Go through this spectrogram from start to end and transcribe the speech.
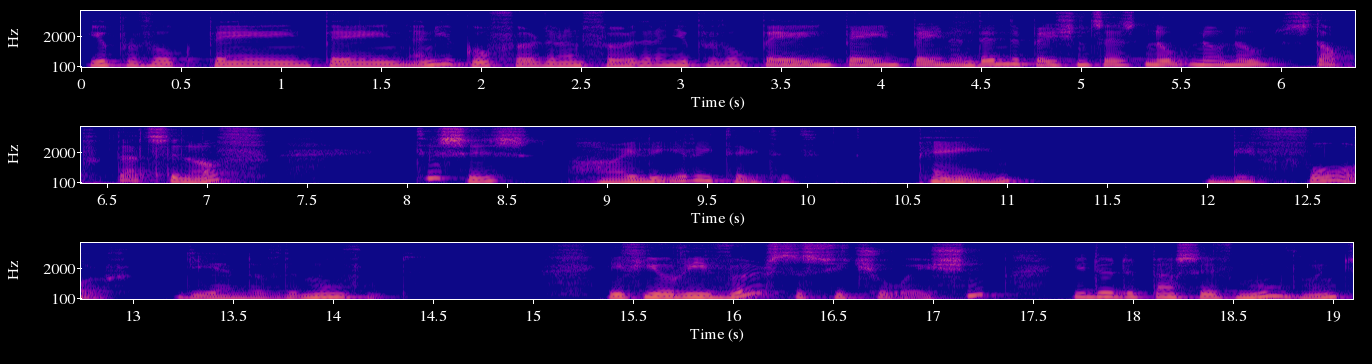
you provoke pain, pain, and you go further and further and you provoke pain, pain, pain, and then the patient says, no, no, no, stop, that's enough. This is highly irritated. Pain before the end of the movement. If you reverse the situation, you do the passive movement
